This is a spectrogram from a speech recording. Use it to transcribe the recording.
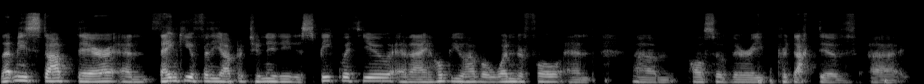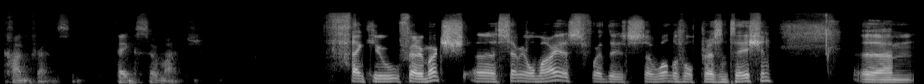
let me stop there and thank you for the opportunity to speak with you. And I hope you have a wonderful and um, also very productive uh, conference. Thanks so much. Thank you very much, uh, Samuel Myers, for this uh, wonderful presentation. Um,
